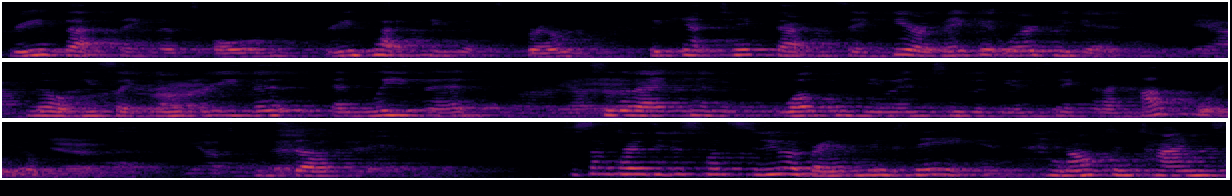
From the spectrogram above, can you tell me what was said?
Grieve that thing that's old. Grieve that thing that's broke. We can't take that and say, here, make it work again. Yeah. No, he's like, no, grieve it and leave it Yeah. so that I can welcome you into the new thing that I have for you. Yes. Yep. So, so sometimes he just wants to do a brand new thing. And, and oftentimes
